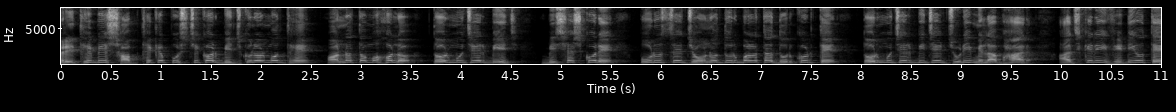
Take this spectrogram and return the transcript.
পৃথিবীর সবথেকে পুষ্টিকর বীজগুলোর মধ্যে অন্যতম হল তরমুজের বীজ। বিশেষ করে পুরুষের যৌন দুর্বলতা দূর করতে তরমুজের বীজের জুড়ি মেলা ভার আজকের এই ভিডিওতে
